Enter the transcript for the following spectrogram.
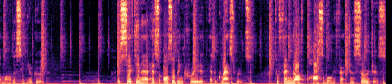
among the senior group. A safety net has also been created at the grassroots to fend off possible infection surges.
